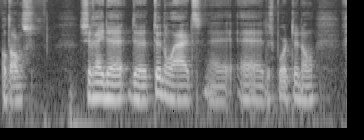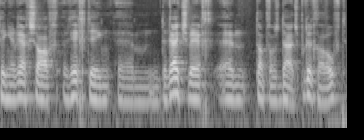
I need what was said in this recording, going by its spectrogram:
Althans, ze reden de tunnel uit, eh, eh, de spoortunnel gingen rechtsaf richting um, de Rijksweg. En dat was Duits Bruggenhoofd.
